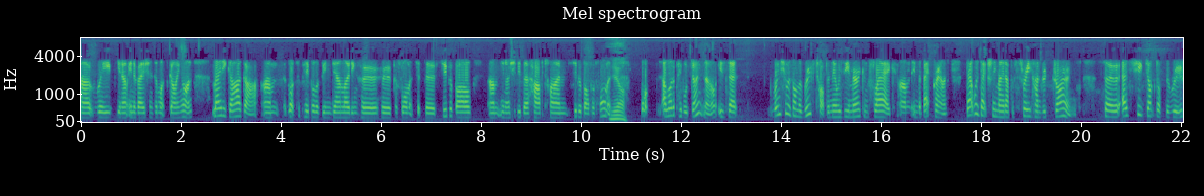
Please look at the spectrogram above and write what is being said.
uh, re you know innovations and what's going on. Lady Gaga, um, lots of people have been downloading her her performance at the Super Bowl um, you know, she did the halftime Super Bowl performance. Yeah. What a lot of people don't know is that when she was on the rooftop and there was the American flag um, in the background, that was actually made up of 300 drones. So as she jumped off the roof,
